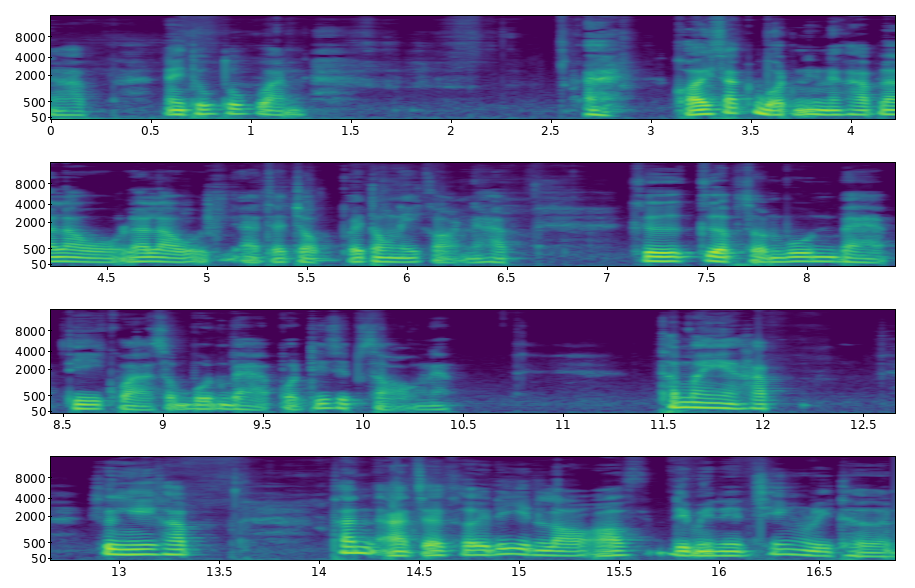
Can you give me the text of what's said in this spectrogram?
นะครับ ในทุกๆวันอขออีกสักบทหนึ่งนะครับ แล้วเราแล้วเราอาจจะจบไปตรงนี้ก่อนนะครับ คือเกือบสมบูรณ์แบบดีกว่าสมบูรณ์แบบบทที่ 12 นะทำไมอะครับ คืองี้ครับ ท่านอาจจะเคยได้ยิน law of diminishing return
